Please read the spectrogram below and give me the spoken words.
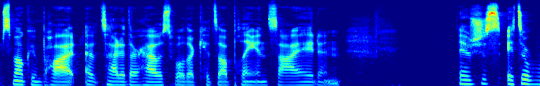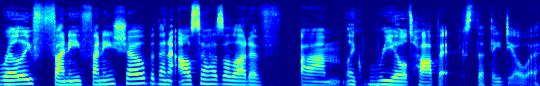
smoking pot outside of their house while their kids all play inside. And it was just, it's a really funny, funny show, but then it also has a lot of um, like real topics that they deal with.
